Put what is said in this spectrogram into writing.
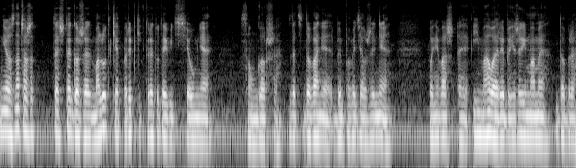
nie oznacza że też tego, że malutkie rybki, które tutaj widzicie u mnie są gorsze. Zdecydowanie bym powiedział, że nie. Ponieważ e, i małe ryby, jeżeli mamy dobre,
